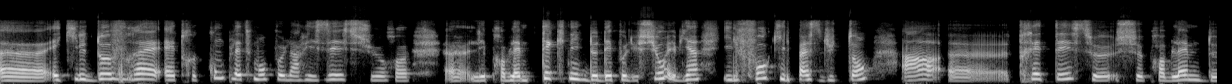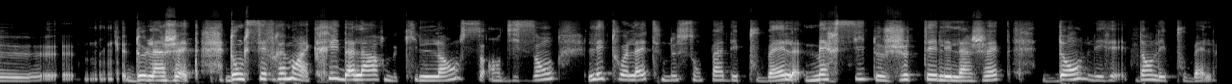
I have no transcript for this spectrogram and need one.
euh, et qu'ils devraient être complètement polarisés sur les problèmes techniques de dépollution. Eh bien, il faut qu'ils passent du temps à traiter ce, problème de, de lingettes. Donc c'est vraiment un cri d'alarme qu'il lance en disant les toilettes ne sont pas des poubelles, merci de jeter les lingettes dans les, dans les poubelles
